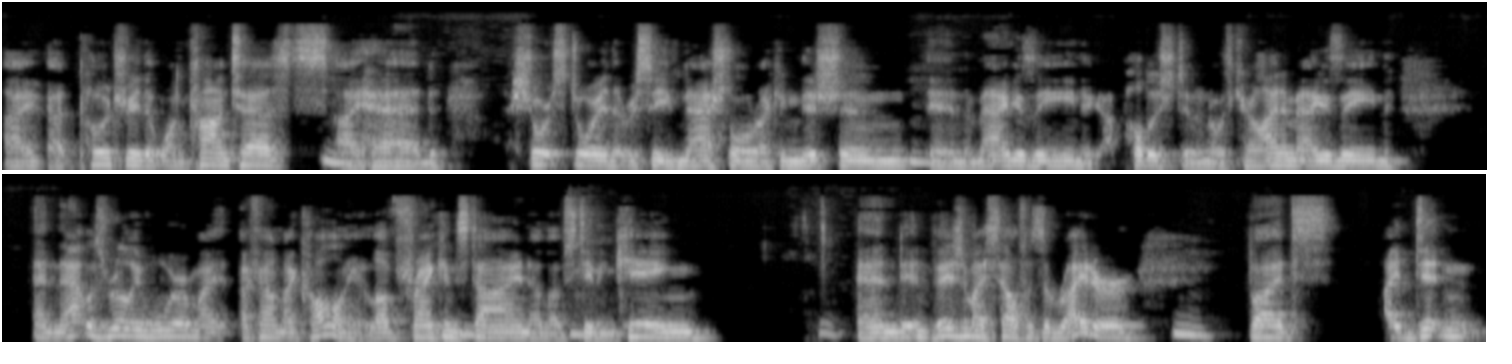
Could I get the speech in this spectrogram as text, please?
I got poetry that won contests. I had a short story that received national recognition in a magazine. It got published in a North Carolina magazine. And that was really where my, I found my calling. I love Frankenstein. I love Stephen King and envisioned myself as a writer, Mm. but I didn't,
